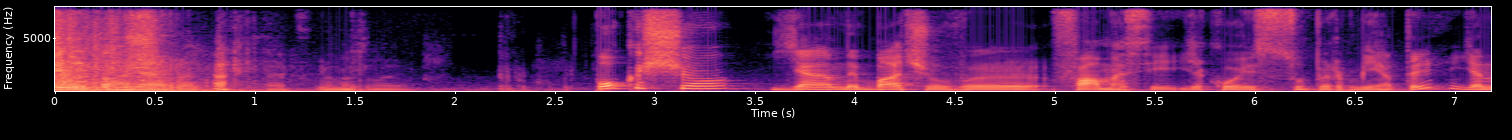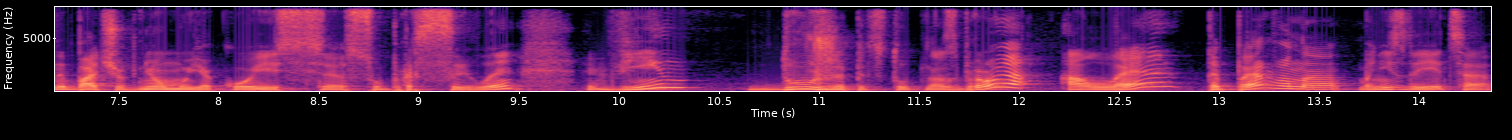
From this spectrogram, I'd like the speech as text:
Він доганяє вроді. Це неможливо. Поки що я не бачу в Фамасі якоїсь супермети, я не бачу в ньому якоїсь е, суперсили. Він дуже підступна зброя, але тепер вона, мені здається,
